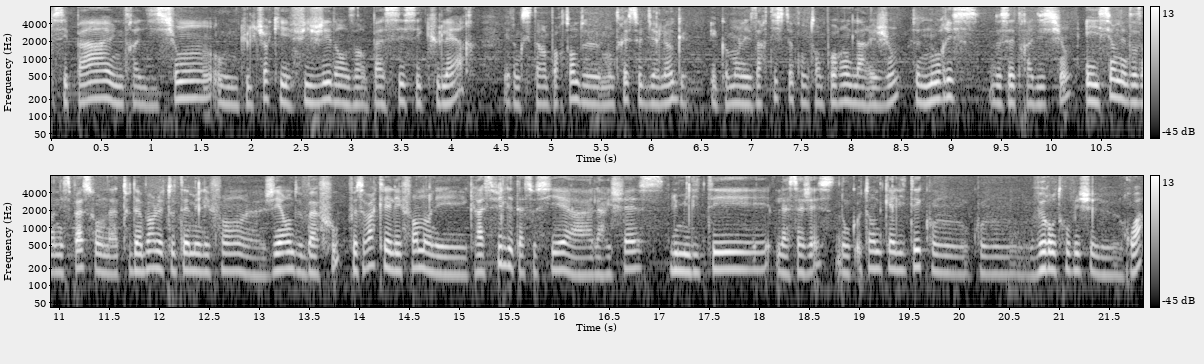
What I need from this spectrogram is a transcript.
Ce n'est pas une tradition ou une culture qui est figée dans un passé séculaire, et donc c'était important de montrer ce dialogue et comment les artistes contemporains de la région se nourrissent de ces traditions. Et ici on est dans un espace où on a tout d'abord le totem éléphant euh, géant de Bafou. Il faut savoir que l'éléphant dans les Grassfields est associé à la richesse, l'humilité, la sagesse, donc autant de qualités qu'on veut retrouver chez le roi.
